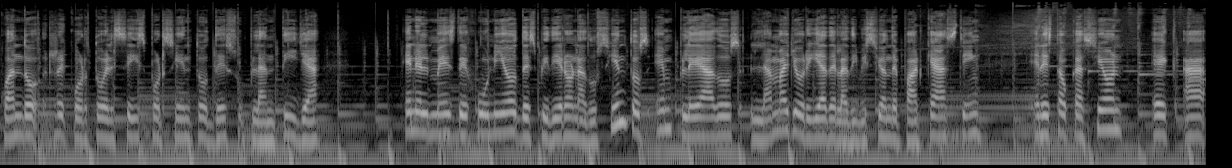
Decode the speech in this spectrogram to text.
cuando recortó el 6% de su plantilla. En el mes de junio despidieron a 200 empleados, la mayoría de la división de podcasting. En esta ocasión, EC ha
